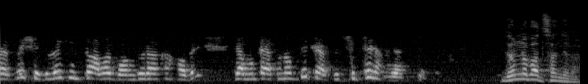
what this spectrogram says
থাকবে, সেগুলোই কিন্তু আবার বন্ধ রাখা হবে, যেমনটা এখন অব্দি ট্রাফিক সূত্রে জানা যাচ্ছে। ধন্যবাদ, সঞ্জনা।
